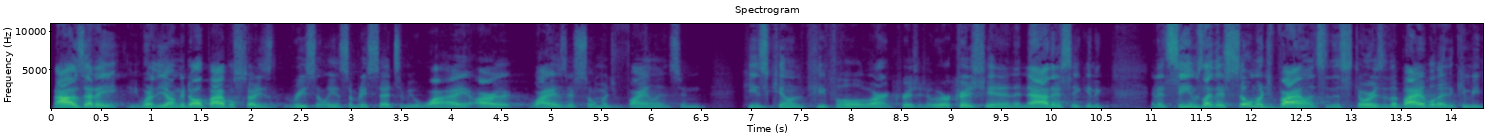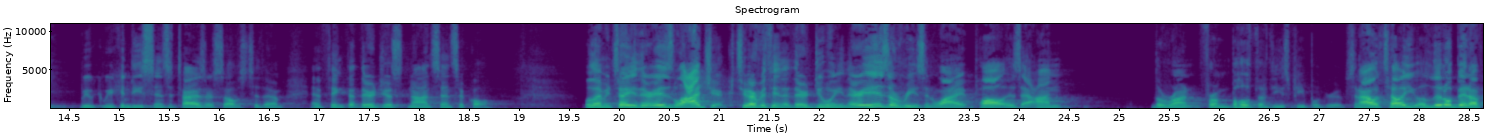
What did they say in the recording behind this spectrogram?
Now, I was at a, one of the young adult Bible studies recently, and somebody said to me, why, are, why is there so much violence and he's killing people who aren't Christian, who are Christian, and now they're seeking to, and it seems like there's so much violence in the stories of the Bible that it can be, we, we can desensitize ourselves to them and think that they're just nonsensical. Well, let me tell you, there is logic to everything that they're doing. There is a reason why Paul is on the run from both of these people groups. And I will tell you a little bit of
